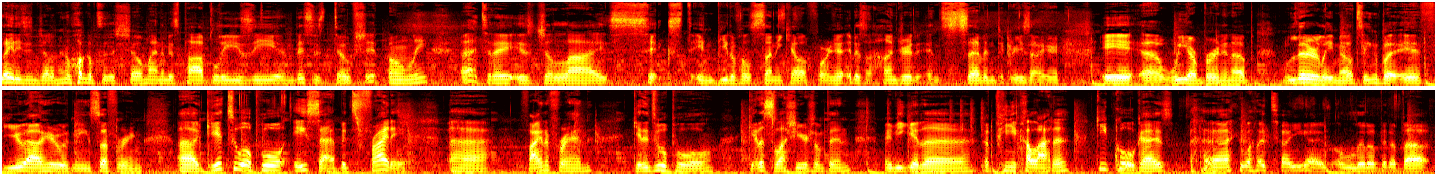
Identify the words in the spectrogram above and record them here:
Ladies and gentlemen, welcome to the show. My name is Pop Leezy, and this is Dope Shit Only. Uh, today is July 6th in beautiful sunny California. It is 107 degrees out here. It, uh, we are burning up, literally melting. But if you out here with me suffering, uh, get to a pool ASAP. It's Friday. Uh, find a friend, get into a pool, get a slushy or something. Maybe get a, a pina colada. Keep cool, guys. I want to tell you guys a little bit about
